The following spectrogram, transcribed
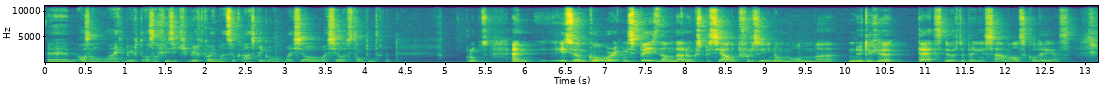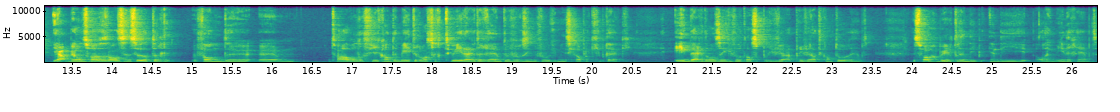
Ehm, als dat online gebeurt, als dat fysiek gebeurt, kan je mensen ook aanspreken, van, wat is, jouw, wat is jouw standpunt erin? Klopt. En is zo'n coworking space dan daar ook speciaal op voorzien om, om eh, nuttige tijd door te brengen samen als collega's? Ja, bij ons was het al sinds zo dat er van de ehm 1200 vierkante meter was er twee derde ruimte voorzien voor gemeenschappelijk gebruik. Een derde was ingevuld als priva private kantoorruimte. Dus wat gebeurt er in die, in die algemene ruimte?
